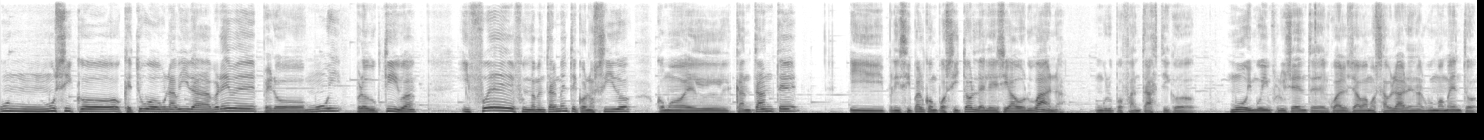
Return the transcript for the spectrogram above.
un músico que tuvo una vida breve pero muy productiva y fue fundamentalmente conocido como el cantante y principal compositor de Legión Urbana, un grupo fantástico, muy, muy influyente, del cual ya vamos a hablar en algún momento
